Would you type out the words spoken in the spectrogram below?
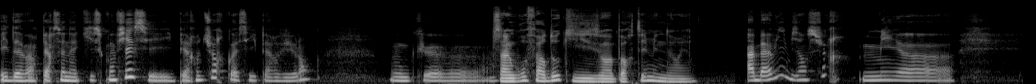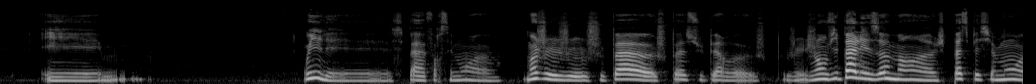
et d'avoir personne à qui se confier. C'est hyper dur quoi, c'est hyper violent. Donc euh, C'est un gros fardeau qu'ils ont apporté, mine de rien. ah bah oui bien sûr, mais euh, et oui les c'est pas forcément. euh, Moi, je, je, je suis pas, je suis pas super. je- J'envie pas les hommes. Hein, je suis pas spécialement.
